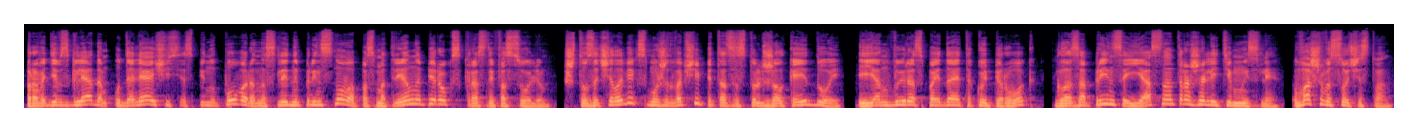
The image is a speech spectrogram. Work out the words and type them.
Проводив взглядом удаляющуюся спину повара, наследный принц снова посмотрел на пирог с красной фасолью. Что за человек сможет вообще питаться столь жалкой едой? И Ян вырос, поедая такой пирог? Глаза принца ясно отражали эти мысли. «Ваше Высочество!»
